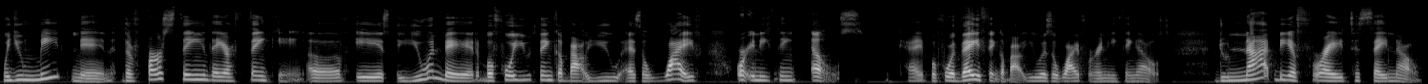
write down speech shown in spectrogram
When you meet men, the first thing they are thinking of is you in bed before you think about you as a wife or anything else okay, before they think about you as a wife or anything else. Do not be afraid to say no.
